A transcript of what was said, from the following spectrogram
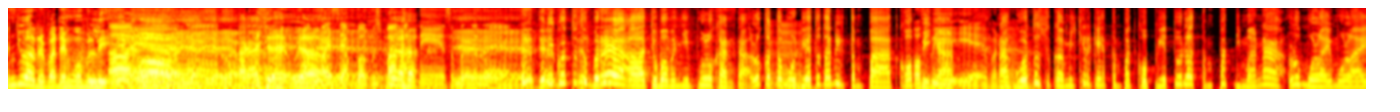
penjual daripada yang mau beli. Oh, Iya kan? iya, Oh iya iya iya. Benar, aja, iya. benar, Advice iya, yang iya. bagus banget nih Iya, sebenarnya. iya, iya. Jadi gue tuh sebenarnya uh, coba menyimpulkan tak, lu ketemu dia tuh tadi di tempat kopi, Kopi, kan. iya, benar. nah gue tuh suka mikir kayak tempat kopi itu adalah tempat di mana lu mulai-mulai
